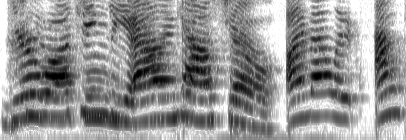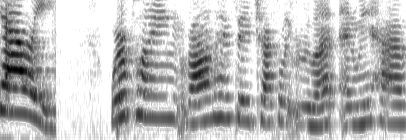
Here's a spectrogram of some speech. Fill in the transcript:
You're watching the AL and CAL Show. I'm Alex. I'm Callie. We're playing Valentine's Day Chocolate Roulette, and we have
